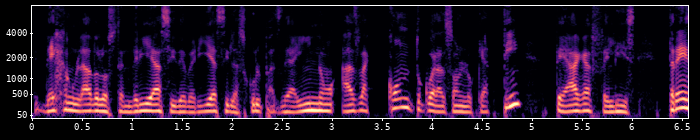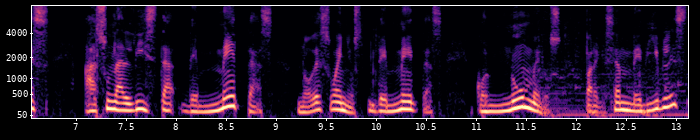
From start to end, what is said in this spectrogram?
Deja a un lado los tendrías y deberías y las culpas. De ahí no, hazla con tu corazón, lo que a ti te haga feliz. Tres, Haz una lista de metas, no de sueños, de metas, con números para que sean medibles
